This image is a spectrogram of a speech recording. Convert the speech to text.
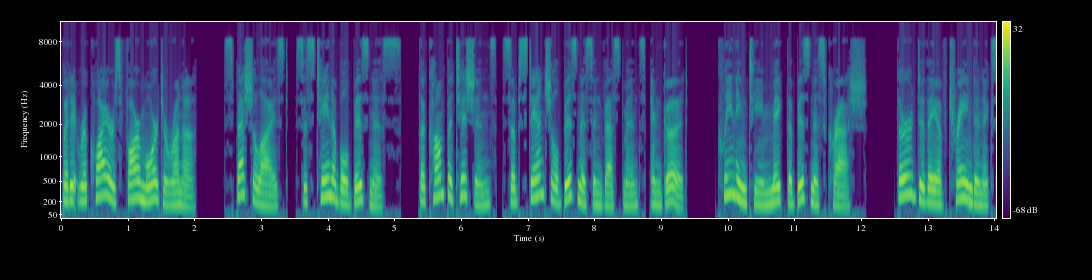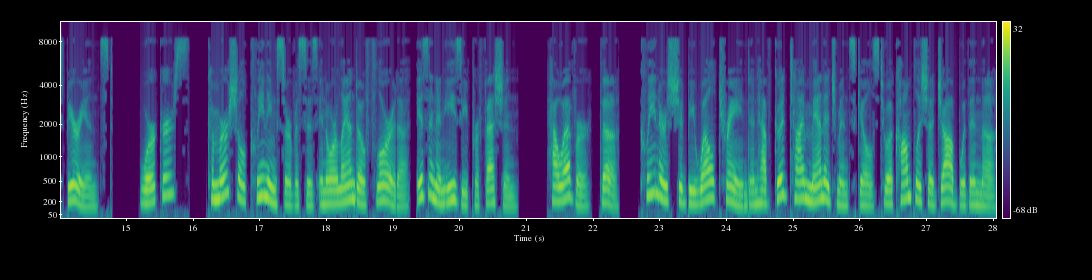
But it requires far more to run a specialized, sustainable business. The competitions, substantial business investments, and good cleaning team make the business crash. Third, do they have trained and experienced workers? Commercial cleaning services in Orlando, Florida, isn't an easy profession. However, the cleaners should be well trained and have good time management skills to accomplish a job within the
